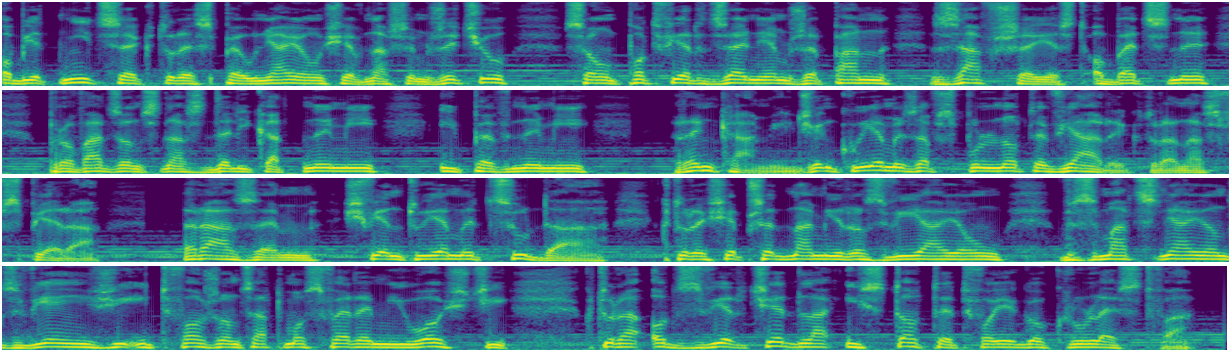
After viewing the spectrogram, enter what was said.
Obietnice, które spełniają się w naszym życiu, są potwierdzeniem, że Pan zawsze jest obecny, prowadząc nas delikatnymi i pewnymi rękami. Dziękujemy za wspólnotę wiary, która nas wspiera. Razem świętujemy cuda, które się przed nami rozwijają, wzmacniając więzi i tworząc atmosferę miłości, która odzwierciedla istotę Twojego Królestwa.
